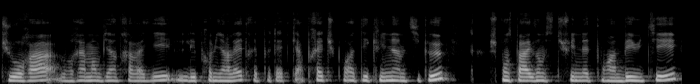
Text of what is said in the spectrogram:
tu auras vraiment bien travaillé les premières lettres et peut-être qu'après, tu pourras décliner un petit peu. Je pense par exemple, si tu fais une lettre pour un BUT,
